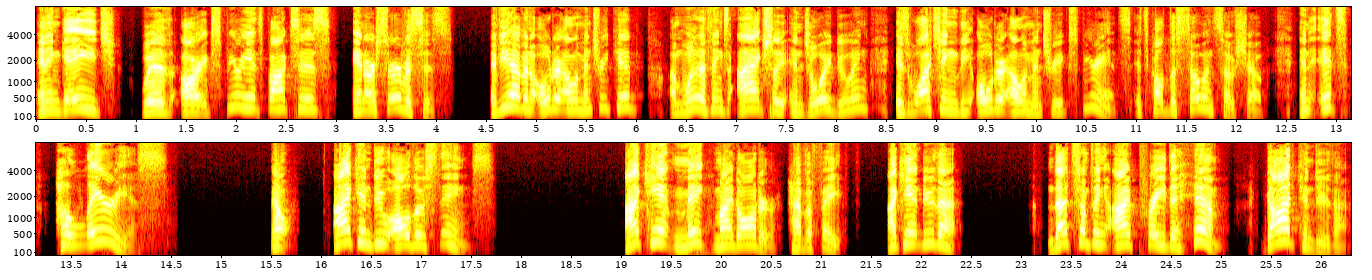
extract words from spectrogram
and engage with our experience boxes and our services. If you have an older elementary kid, um, one of the things I actually enjoy doing is watching the older elementary experience. It's called the So and So Show, and it's hilarious. Now, I can do all those things. I can't make my daughter have a faith. I can't do that. That's something I pray to Him. God can do that,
